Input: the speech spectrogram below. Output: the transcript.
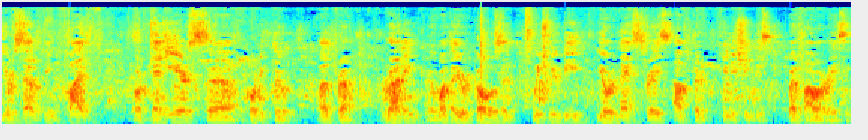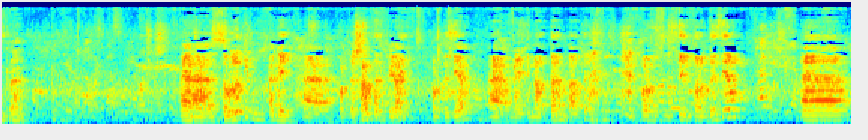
yourself in five or ten years, uh, according to ultra running? Uh, what are your goals, and which will be your next race after finishing this 12 hour racing plan? Uh, so looking a bit uh, for the shorter period for this year, uh, maybe not done, but for, still for this year, uh,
